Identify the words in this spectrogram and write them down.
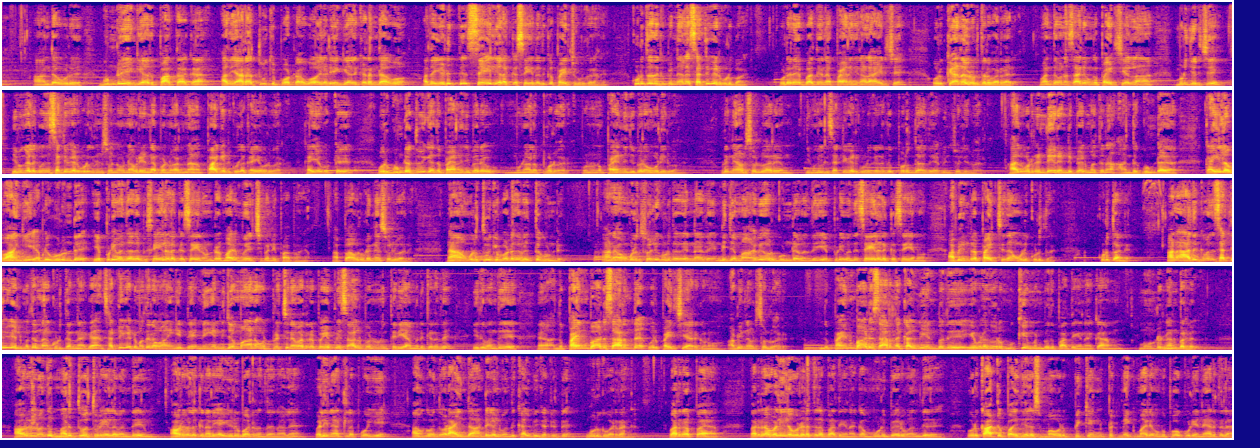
அந்த ஒரு குண்டு எங்கேயாவது பார்த்தாக்கா அது யாராவது தூக்கி போட்டாவோ இல்லாட்டி எங்கேயாவது கிடந்தாவோ அதை எடுத்து செயல் இலக்க செய்கிறதுக்கு பயிற்சி கொடுக்குறாங்க. கொடுத்ததுக்கு பின்னால் சர்டிஃபிகேட் கொடுப்பாங்க. உடனே பார்த்தீங்கன்னா பதினஞ்சு நாள் ஆயிடுச்சு. ஒரு கேர்னல் ஒருத்தர் வர்றாரு. வந்தவொடனே சார் இவங்க பயிற்சியெல்லாம் முடிஞ்சிருச்சு. இவங்களுக்கு வந்து சர்டிஃபிகேட் கொடுக்கணும்னு சொன்னோடனே அவர் என்ன பண்ணுவார்னா பாக்கெட்டுக்குள்ளே கையை விடுவார். கையை விட்டு ஒரு குண்டை தூக்கி அந்த பதினஞ்சு பேர் முன்னால் போடுவார். பொண்ணு பதினஞ்சு பேரும் ஓடிடுவாங்க. உடனே அவர் சொல்லுவார் இவங்களுக்கு சர்டிஃபிகேட் கொடுக்கறது பொருந்தாது அப்படின்னு சொல்லிடுவார். அதில் ஒரு ரெண்டே ரெண்டு பேர் மாத்திரம் அந்த குண்டை கையில் வாங்கி அப்படி உருண்டு எப்படி வந்து அதை செயலிழக்க செய்யணுன்ற மாதிரி முயற்சி பண்ணி பார்ப்பாங்க. அப்போ அவர் உடனே சொல்லுவார் நான் உங்களுக்கு தூக்கி போட்டது வெத்து குண்டு. ஆனால் உங்களுக்கு சொல்லி கொடுத்தது என்னது? நிஜமாகவே ஒரு குண்டை வந்து எப்படி வந்து செயலிழக்க செய்யணும்? அப்படின்ற பயிற்சி தான் உங்களுக்கு கொடுத்தேன். கொடுத்தாங்க. ஆனால் அதுக்கு வந்து சர்டிஃபிகேட் மட்டும் நான் கொடுத்தேன்னாக்கா சர்டிஃபிகேட் மாத்திரம் வாங்கிட்டு நீங்கள் நிஜமான ஒரு பிரச்சனை வர்றப்ப எப்படி சால்வ் பண்ணணும்னு தெரியாமல் இருக்கிறது இது வந்து அந்த பயன்பாடு சார்ந்த ஒரு பயிற்சியாக இருக்கணும் அப்படின்னு அவர் சொல்லுவார். இந்த பயன்பாடு சார்ந்த கல்வி என்பது எவ்வளோ தூரம் முக்கியம் என்பது பார்த்தீங்கன்னாக்கா மூன்று நண்பர்கள். அவர்கள் வந்து மருத்துவத்துறையில் வந்து அவர்களுக்கு நிறைய ஈடுபாடு இருந்ததுனால வெளிநாட்டில் போய் அவங்க வந்து ஒரு ஐந்து ஆண்டுகள் வந்து கல்வி கட்டுட்டு ஊருக்கு வர்றாங்க. வர்றப்ப வர்ற வழியில் ஒரு இடத்துல பார்த்தீங்கன்னாக்கா மூணு பேர் வந்து ஒரு காட்டு பகுதியில் சும்மா ஒரு பிக்கிங் பிக்னிக் மாதிரி அவங்க போகக்கூடிய நேரத்தில்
